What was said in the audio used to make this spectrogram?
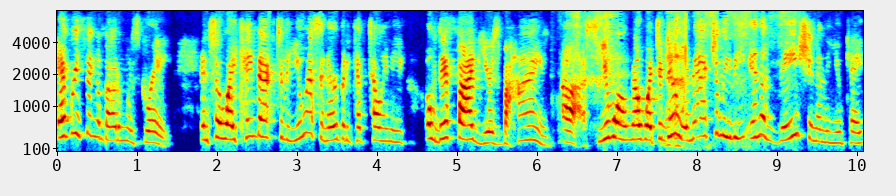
everything about them was great. And so I came back to the US and everybody kept telling me, oh, they're five years behind us. You won't know what to do. And actually, the innovation in the UK,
